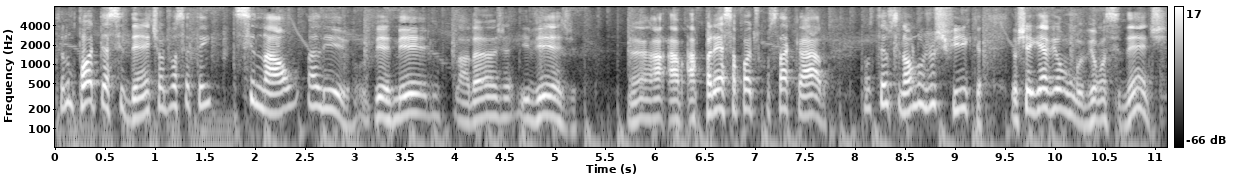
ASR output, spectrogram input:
Você não pode ter acidente onde você tem sinal ali, vermelho, laranja e verde. Né? A, a, a, pressa pode custar caro. Então, ter o sinal não justifica. Eu cheguei a ver um, ver um acidente,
